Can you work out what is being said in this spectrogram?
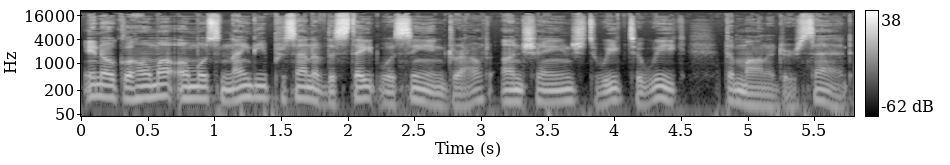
In Oklahoma, almost 90% of the state was seeing drought, unchanged week to week, the monitor said.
